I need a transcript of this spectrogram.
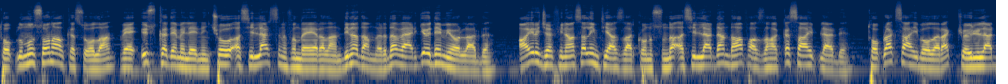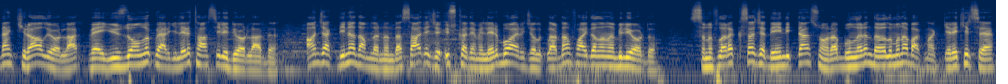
Toplumun son halkası olan ve üst kademelerinin çoğu asiller sınıfında yer alan din adamları da vergi ödemiyorlardı. Ayrıca finansal imtiyazlar konusunda asillerden daha fazla hakka sahiplerdi. Toprak sahibi olarak köylülerden kira alıyorlar ve %10'luk vergileri tahsil ediyorlardı. Ancak din adamlarının da sadece üst kademeleri bu ayrıcalıklardan faydalanabiliyordu. Sınıflara kısaca değindikten sonra bunların dağılımına bakmak gerekirse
